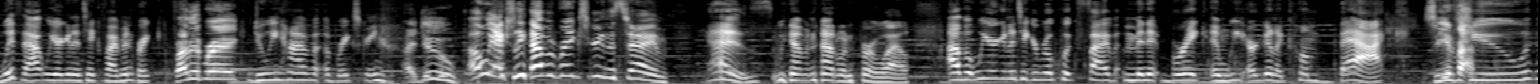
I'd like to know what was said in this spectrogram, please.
with that, we are going to take a five minute break. Five minute break. Do we have a break screen? I do. Oh, we actually have a break screen this time. Yes, we haven't had one for a while. Um, but we are going to take a real quick five minute break and we are going to come back See you in five. to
